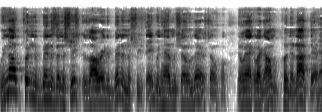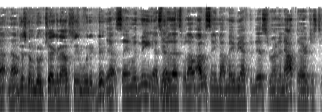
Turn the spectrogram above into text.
we're not putting the vendors in the streets. It's already been in the streets. They've been having shows there, so don't act like I'm putting it out there. Yeah, no. I'm just gonna go check it out, see what it did. Yeah, same with me. That's Yeah. what that's what I, I was thinking about. Maybe after this, running out there just to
